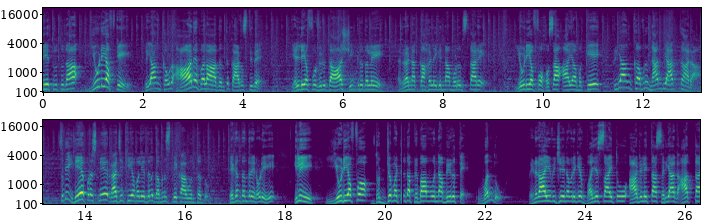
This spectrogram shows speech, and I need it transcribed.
ನೇತೃತ್ವದ ಯು ಡಿ ಎಫ್ಗೆ ಪ್ರಿಯಾಂಕಾ ಅವರು ಆನೆ ಬಲ ಆದಂತೆ ಕಾಣಿಸ್ತಿದೆ. ಎಲ್ ಡಿ ಎಫ್ ವಿರುದ್ಧ ಶೀಘ್ರದಲ್ಲೇ ರಣಕಹಳೆಯನ್ನ ಮೊಳಗಿಸ್ತಾರೆ. ಯು ಡಿ ಎಫ್ ಹೊಸ ಆಯಾಮಕ್ಕೆ ಪ್ರಿಯಾಂಕ್ ಅವರು ನಾಂದಿ ಆಗ್ತಾರಾ. ಸದ್ಯ ಇದೇ ಪ್ರಶ್ನೆ ರಾಜಕೀಯ ವಲಯದಲ್ಲಿ ಗಮನಿಸಬೇಕಾಗುವಂಥದ್ದು. ಯಾಕಂತಂದ್ರೆ ನೋಡಿ, ಇಲ್ಲಿ ಯು ಡಿ ಎಫ್ ದೊಡ್ಡ ಮಟ್ಟದ ಪ್ರಭಾವವನ್ನ ಬೀರುತ್ತೆ. ಒಂದು, ಪಿಣರಾಯಿ ವಿಜಯನ್ ಅವರಿಗೆ ವಯಸ್ಸಾಯಿತು, ಆಡಳಿತ ಸರಿಯಾಗಿ ಆಗ್ತಾ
